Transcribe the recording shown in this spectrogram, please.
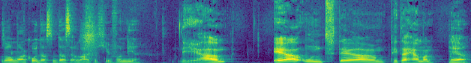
so Marco, das und das erwarte ich hier von dir? Ja, er und der Peter Hermann, Ja.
